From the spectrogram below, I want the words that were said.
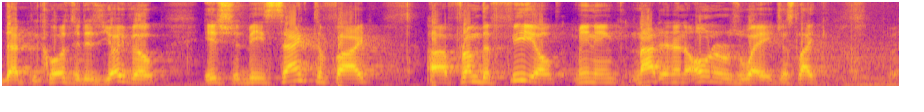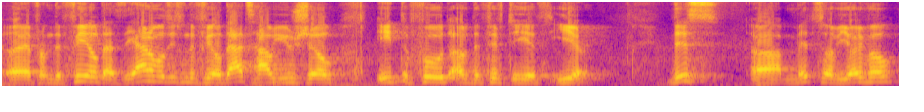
That because it is yovel, it should be sanctified uh, from the field, meaning not in an owner's way, just like uh, from the field as the animals eat from the field. That's how you shall eat the food of the 50th year. This uh, mitzvah of Yovel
